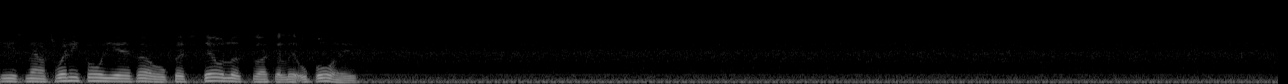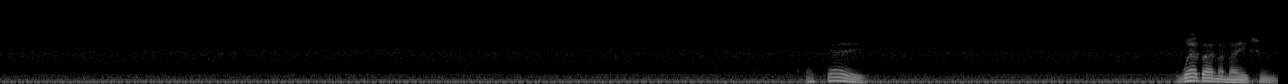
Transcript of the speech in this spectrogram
he is now 24 years old but still looks like a little boy. Okay. Web animation.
